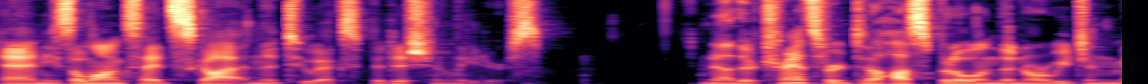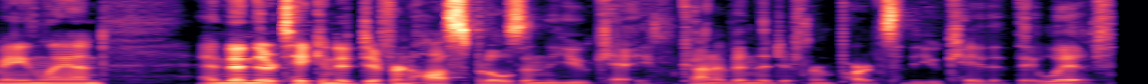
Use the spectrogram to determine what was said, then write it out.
and he's alongside Scott and the two expedition leaders. Now they're transferred to the hospital in the Norwegian mainland, and then they're taken to different hospitals in the UK, kind of in the different parts of the UK that they live.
